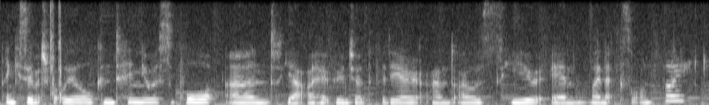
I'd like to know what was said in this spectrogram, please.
Thank you so much for all your continuous support. And yeah, I hope you enjoyed the video and I will see you in my next one. Bye!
